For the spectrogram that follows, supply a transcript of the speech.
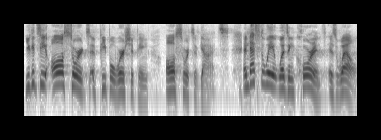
You can see all sorts of people worshiping all sorts of gods. And that's the way it was in Corinth as well.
